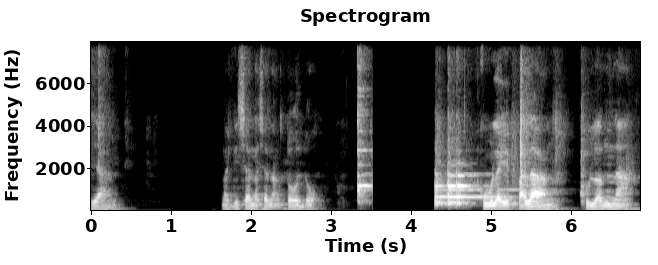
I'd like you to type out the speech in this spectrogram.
Yan. Nagisa na siya ng todo. Kulay pa lang. Kulam na.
